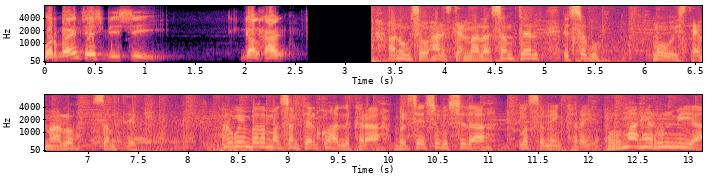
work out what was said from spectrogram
warbaahinta s b c gaalkacyo aniguse waxaan isticmaalaa samtel isagu ma uu isticmaalo samtel anigu in badan baan samtel ku hadli karaa balse isagu sidaa ma samayn karayo war maahayn run miya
